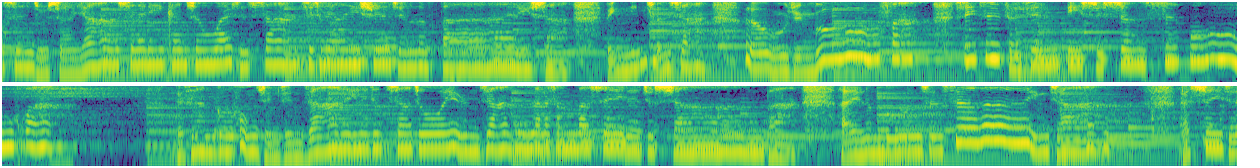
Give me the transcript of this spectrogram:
了解成功是朱砂牙，谁来你看城外是沙？几场压抑血溅了白纱，兵临城下，楼君不发。谁知再见已是生死无话。待此战过红尘千载，连着茶桌为人家，拉拉伤疤谁的旧伤疤？还能不动声色饮茶？踏碎这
